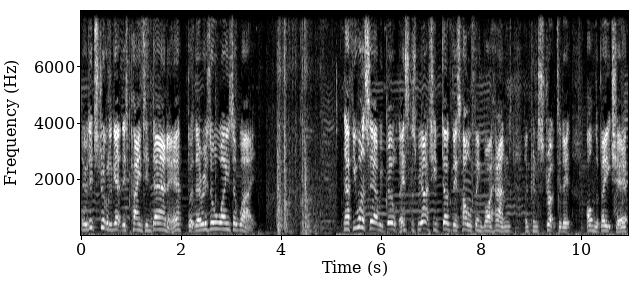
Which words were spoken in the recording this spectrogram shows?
Now we did struggle to get this painting down here, but there is always a way. Now if you want to see how we built this, because we actually dug this whole thing by hand and constructed it on the beach here,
